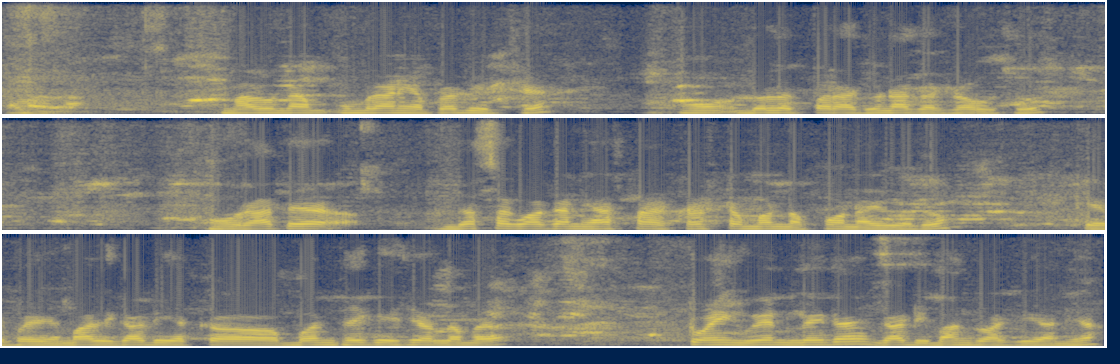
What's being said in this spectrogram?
મારું નામ ઉમરાણીયા પ્રદીપ છે. હું દોલતપરા, જુનાગઢ રહું છું. હું રાતે દસક વાગ્યાની આસપાસ કસ્ટમરનો ફોન આવ્યો હતો કે ભાઈ, મારી ગાડી એક બંધ થઈ ગઈ છે, એટલે અમે ટોઈંગ વેન લઈને ગાડી બાંધવા ગયા ત્યાં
